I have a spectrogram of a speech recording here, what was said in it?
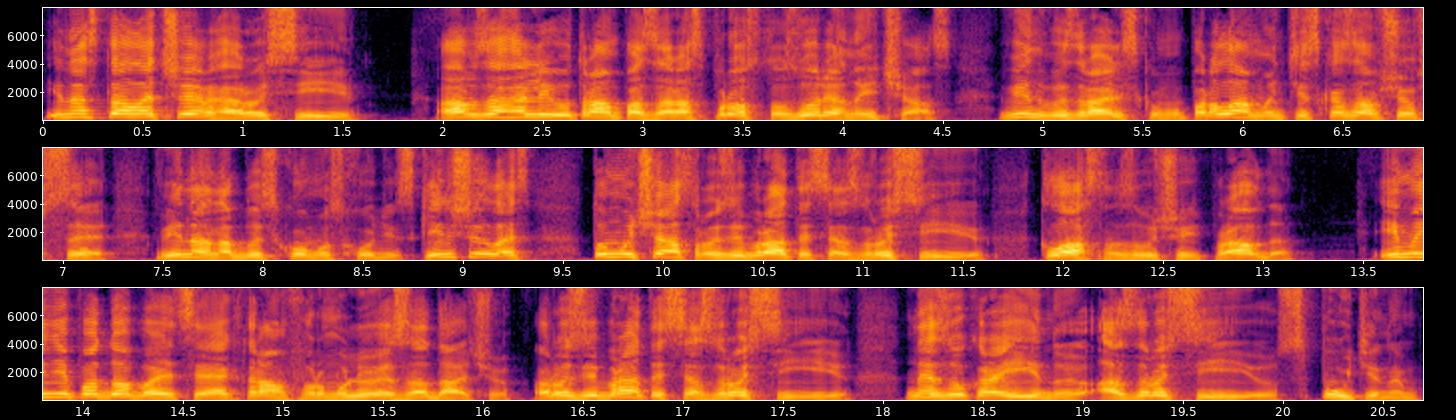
І настала черга Росії. А взагалі у Трампа зараз просто зоряний час. Він в ізраїльському парламенті сказав, що все, війна на Близькому Сході скінчилась, тому час розібратися з Росією. Класно звучить, правда? І мені подобається, як Трамп формулює задачу розібратися з Росією, не з Україною, а з Росією, з Путіним.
